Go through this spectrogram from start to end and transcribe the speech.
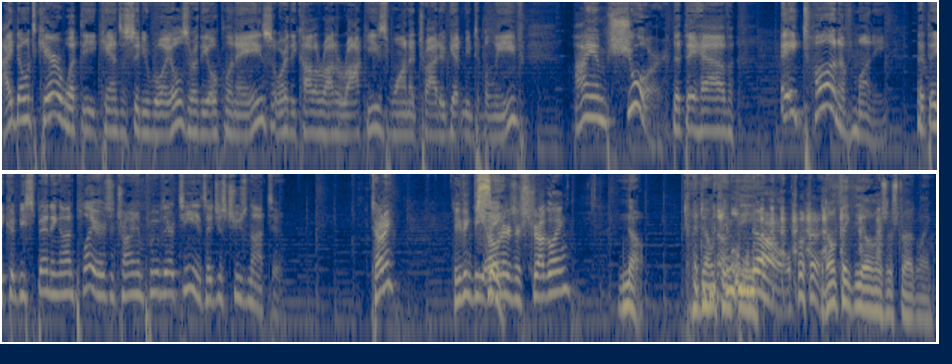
I don't care what the Kansas City Royals or the Oakland A's or the Colorado Rockies want to try to get me to believe. I am sure that they have a ton of money that they could be spending on players to try and improve their teams. They just choose not to. Tony, do you think the See. owners are struggling? No. I don't No. think the No. I don't think the owners are struggling.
